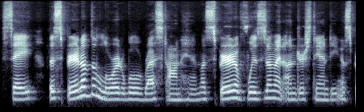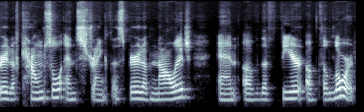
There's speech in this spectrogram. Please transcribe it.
say, The Spirit of the Lord will rest on him, a spirit of wisdom and understanding, a spirit of counsel and strength, a spirit of knowledge and of the fear of the Lord.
